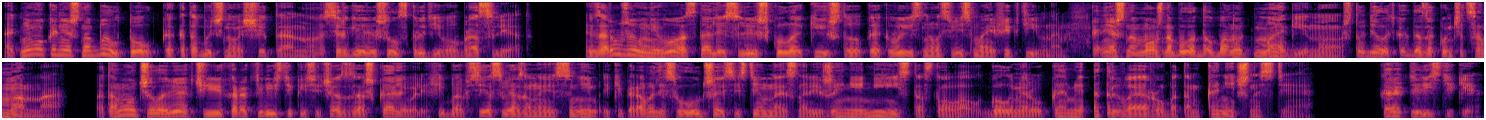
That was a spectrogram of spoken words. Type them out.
От него, конечно, был толк, как от обычного щита, но Сергей решил скрыть его в браслет. Из оружия у него остались лишь кулаки, что, как выяснилось, весьма эффективно. Конечно, можно было долбануть магией, но что делать, когда закончится манна? Потому человек, чьи характеристики сейчас зашкаливали, ибо все связанные с ним экипировались в лучшее системное снаряжение, неистовствовал, голыми руками отрывая роботам конечности. Характеристики.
